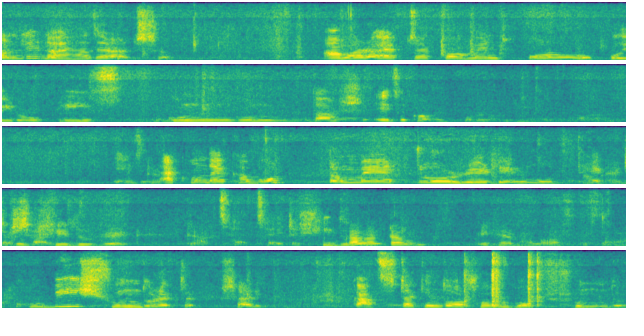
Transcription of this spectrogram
অনলি নয় হাজার আটশো। আমারও একটা কমেন্ট পড়ো পইরো প্লিজ গুনগুন দাস এই যে কমেন্ট পড়লাম। এই যে এখন দেখাবো টমেটো রেডের মধ্যে একটা সিঁদুর রেড আচ্ছা আচ্ছা এটা সিঁদুর কালারটা এখানে ভালো আসতেছে খুবই সুন্দর একটা শাড়ি। কাজটা কিন্তু অসম্ভব সুন্দর।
